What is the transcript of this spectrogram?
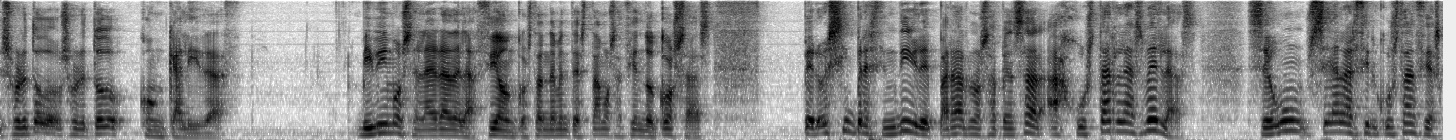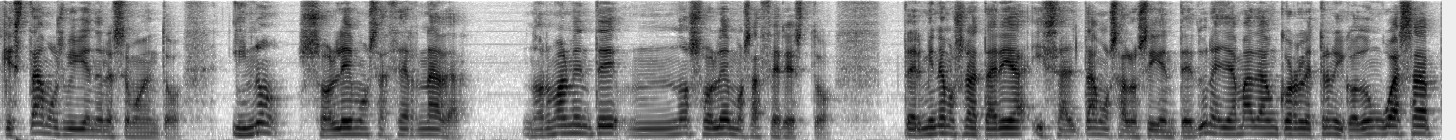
sobre todo, sobre todo con calidad. Vivimos en la era de la acción, constantemente estamos haciendo cosas, pero es imprescindible pararnos a pensar, ajustar las velas, según sean las circunstancias que estamos viviendo en ese momento. Y no solemos hacer nada. Normalmente no solemos hacer esto. Terminamos una tarea y saltamos a lo siguiente, de una llamada a un correo electrónico, de un WhatsApp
